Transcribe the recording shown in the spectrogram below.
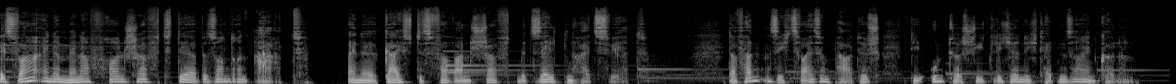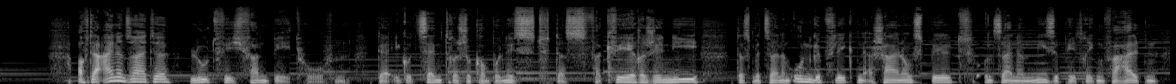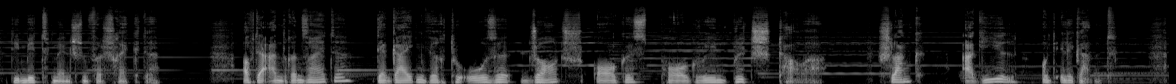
Es war eine Männerfreundschaft der besonderen Art, eine Geistesverwandtschaft mit Seltenheitswert. Da fanden sich zwei sympathisch, die unterschiedlicher nicht hätten sein können. Auf der einen Seite Ludwig van Beethoven, der egozentrische Komponist, das verquere Genie, das mit seinem ungepflegten Erscheinungsbild und seinem miesepetrigen Verhalten die Mitmenschen verschreckte. Auf der anderen Seite der Geigenvirtuose George August Paul Green Bridgetower. Schlank, agil und elegant.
